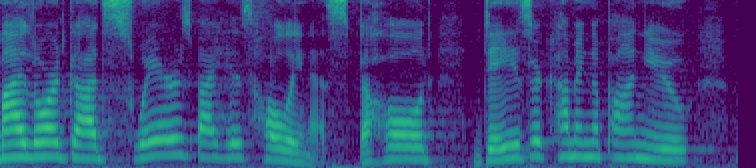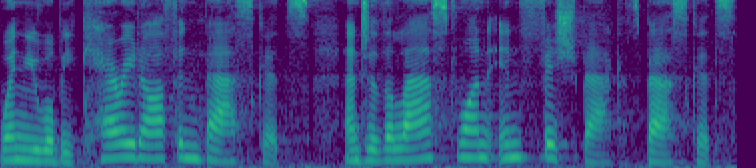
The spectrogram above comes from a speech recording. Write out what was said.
My Lord God swears by his holiness Behold, days are coming upon you when you will be carried off in baskets, and to the last one in fish baskets,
